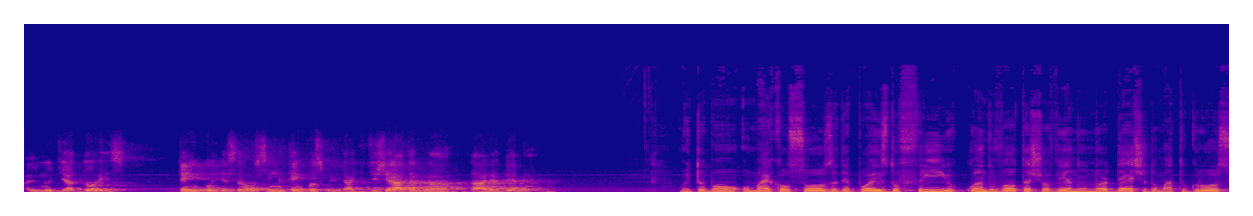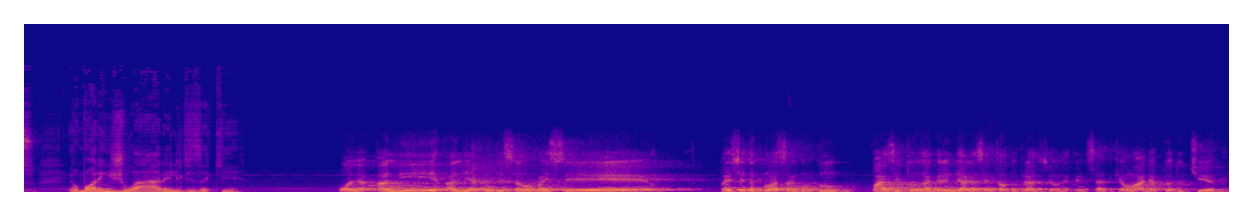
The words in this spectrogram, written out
ali no dia 2, tem condição sim, tem possibilidade de geada na, na área dele. Muito bom. O Michael Souza, depois do frio, quando volta a chover no nordeste do Mato Grosso? Eu moro em Juara, ele diz aqui. Olha, ali, ali a condição vai ser parecida com, essa, com quase toda a grande área central do Brasil, né? Que a gente sabe que é uma área produtiva.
